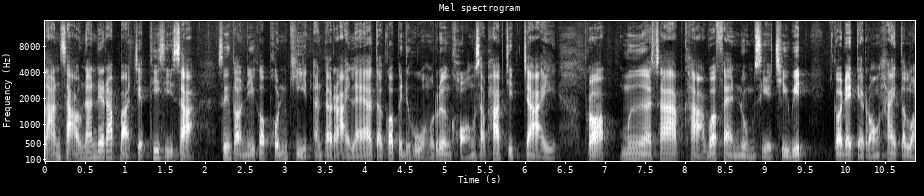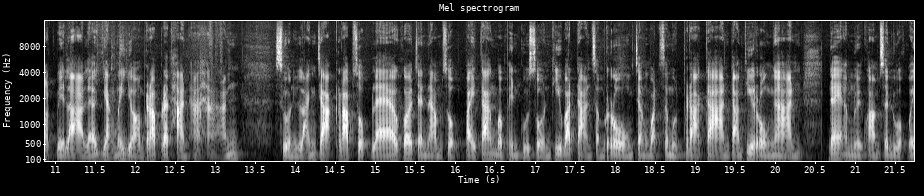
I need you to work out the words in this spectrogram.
หลานสาวนั้นได้รับบาดเจ็บที่ศีรษะ ซึ่งตอนนี้ก็พ้นขีดอันตรายแล้ว แต่ก็เป็นห่วงเรื่องของสภาพจิตใจ เพราะเมื่อทราบข่าวว่าแฟนหนุ่มเสียชีวิต ก็ได้แต่ร้องไห้ตลอดเวลาแล้วยังไม่ยอมรับประทานอาหาร ส่วนหลังจากรับศพแล้วก็จะนำศพไปตั้งบำเพ็ญกุศลที่วัดด่านสำโรง จังหวัดสมุทรปราการตามที่โรงงาน ได้อำนวยความสะดวกไว้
